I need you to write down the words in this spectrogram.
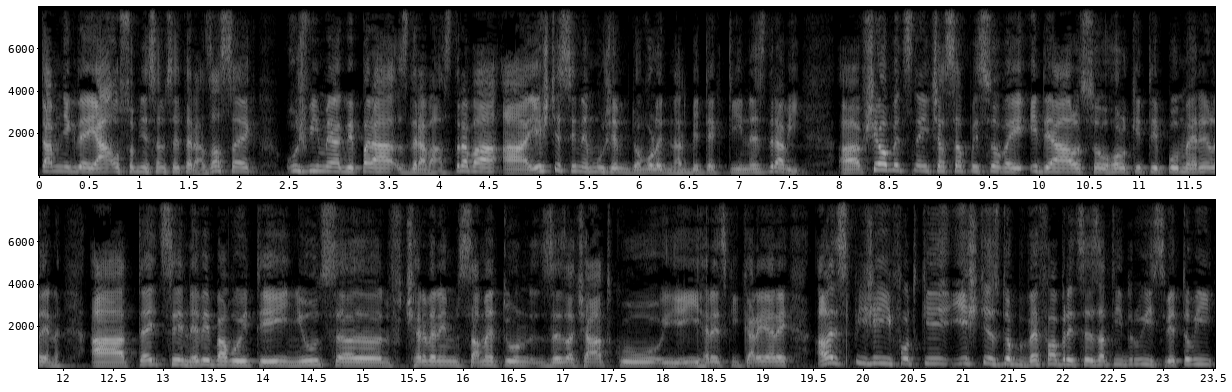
tam někde já osobně jsem se teda zasek, už víme, jak vypadá zdravá strava a ještě si nemůžem dovolit nadbytek tý nezdraví. A všeobecný časopisový ideál jsou holky typu Marilyn a teď si nevybavuj ty news eh, v červeném sametu ze začátku její herecké kariéry, ale spíš její fotky ještě z dob ve fabrice za tý druhý světový,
